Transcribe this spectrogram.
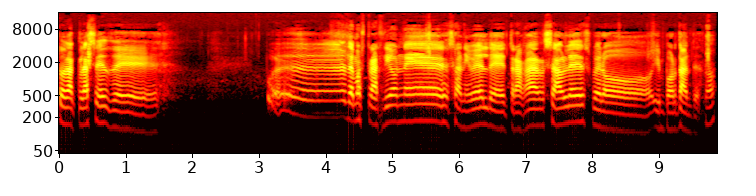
toda clase de... Pues, demostraciones a nivel de tragar sables, pero importantes, ¿no?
